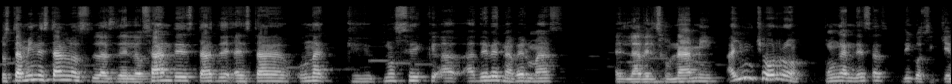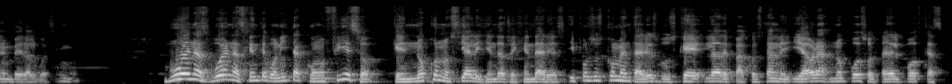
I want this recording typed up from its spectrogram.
pues también están los, las de los Andes, está, una que no sé, que, deben haber más, la del tsunami, hay un chorro, pongan de esas, digo si quieren ver algo así, ¿no? Buenas, buenas, gente bonita. Confieso que no conocía leyendas legendarias y por sus comentarios busqué la de Paco Stanley y ahora no puedo soltar el podcast.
